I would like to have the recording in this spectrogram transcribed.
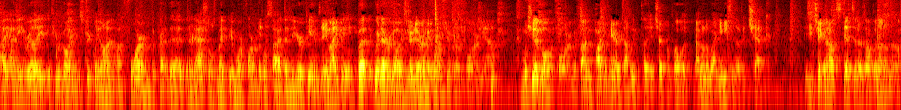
I, I mean, really, if you were going strictly on, on form, the pre, the internationals might be a more formidable side than the Europeans. they might be. But we're never going You're strictly never on going form. strictly on form, yeah. We should go on form. If I'm Patrick Harrington, we'd be playing Czech Republic. I don't know why he needs another check. Is he checking out Stenson or something? I don't know.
